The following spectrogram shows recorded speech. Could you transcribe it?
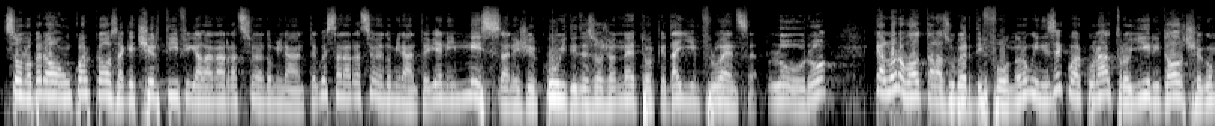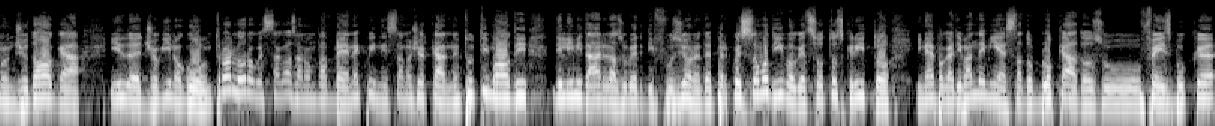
sono però un qualcosa che certifica la narrazione dominante. Questa narrazione dominante viene immessa nei circuiti dei social network dagli influencer loro, che a loro volta la super diffondono. Quindi se qualcun altro gli ritorce come un judoka il giochino contro, a loro questa cosa non va bene e quindi stanno cercando in tutti i modi di limitare la super diffusione ed è per questo motivo che il sottoscritto in epoca di pandemia è stato bloccato su Facebook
